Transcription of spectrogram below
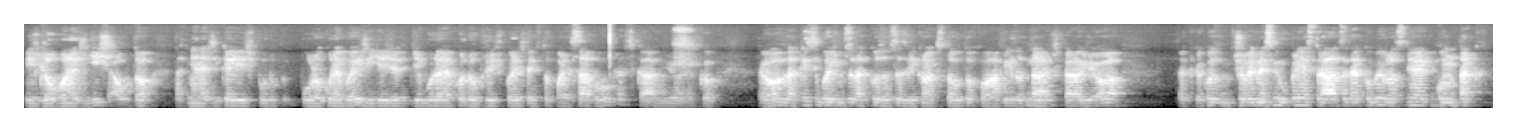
Když dlouho neřídíš auto, tak mě neříkej, když půl, půl roku nebudeš řídit, že ti bude jako dobře, když půjdeš tady 150 po obrezkách, jo, jako, jo, taky si budeš muset jako zase zvyknout, jak se to auto chová v těch zatáčkách, že jo, a tak jako člověk nesmí úplně ztrácet jakoby vlastně kontakt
